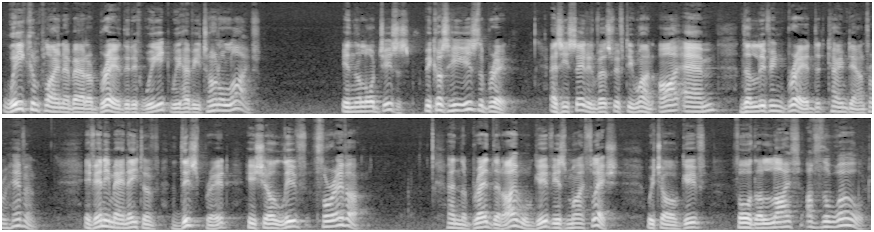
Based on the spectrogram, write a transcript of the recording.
We complain about a bread that if we eat, we have eternal life in the Lord Jesus, because He is the bread. As He said in verse 51 I am the living bread that came down from heaven. If any man eat of this bread, he shall live forever. And the bread that I will give is my flesh, which I will give for the life of the world.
